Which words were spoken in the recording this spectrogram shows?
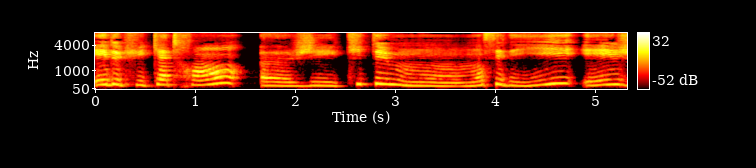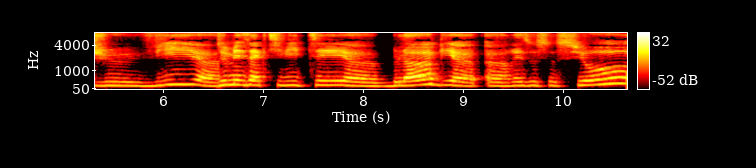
Et depuis 4 ans, euh, j'ai quitté mon, mon, CDI et je vis euh, de mes activités euh, blog, euh, réseaux sociaux,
